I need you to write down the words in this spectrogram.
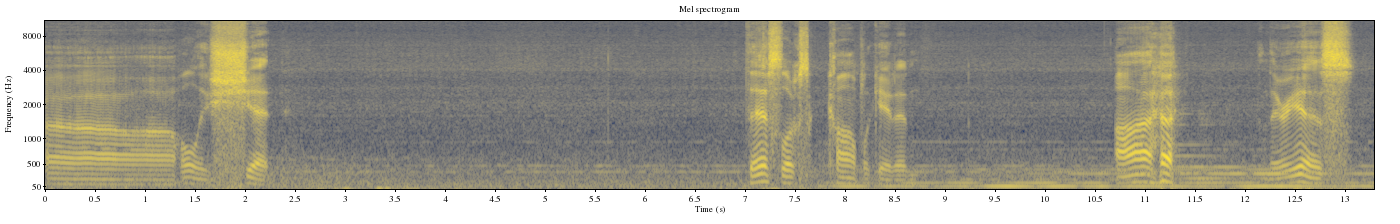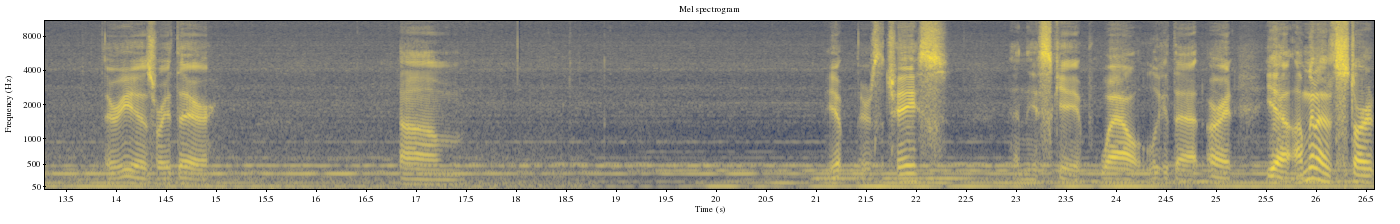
Uh, holy shit. This looks complicated. Ah, there he is. There he is, right there. Um, yep, there's the chase and the escape. Wow, look at that. All right, yeah, I'm gonna start.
